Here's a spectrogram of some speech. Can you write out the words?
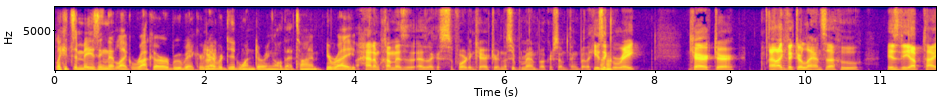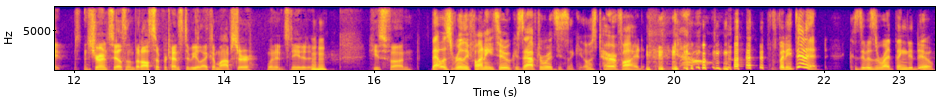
Like it's amazing that like Rucka or Brubaker never did one during all that time. You're right. I had him come as, a, as like a supporting character in the Superman book or something, but like, he's a uh-huh. great character. I like Victor Lanza, who is the uptight insurance salesman, but also pretends to be like a mobster when it's needed. And mm-hmm. He's fun. That was really funny too, because afterwards he's like, I was terrified, but he did it because it was the right thing to do.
